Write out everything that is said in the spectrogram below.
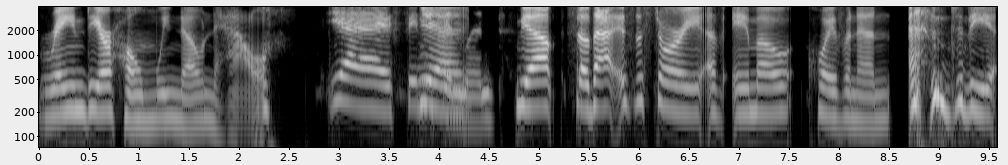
reindeer home we know now. Yay, Finny Yay. Finland. Yeah. So that is the story of Amo Koivunen and the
